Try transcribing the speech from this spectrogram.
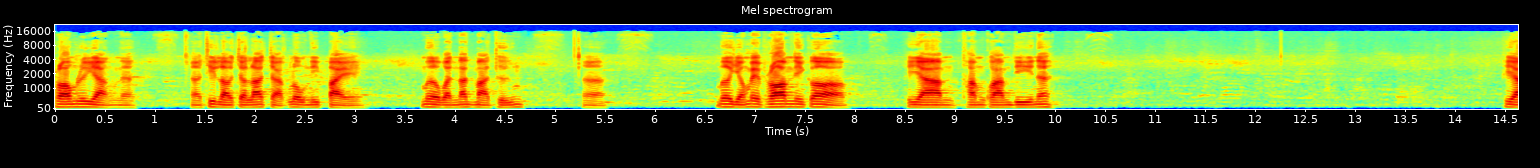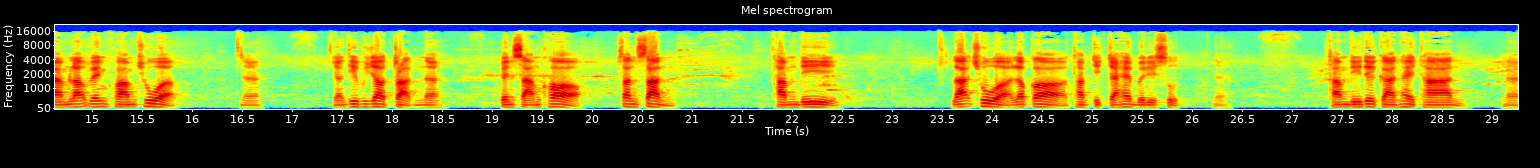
พร้อมหรือยังนะที่เราจะลาจากโลกนี้ไป เมื่อวันนั้นมาถึง เมื่อยังไม่พร้อมนี่ก็พยายามทำความดีนะ พยายามละเว้นความชั่วนะอย่างที่พระเจ้าตรัสนะเป็นสามข้อสั้นๆทำดี ละชั่วแล้วก็ทำจิตใจให้บริสุทธิ์นะทำดีด้วยการให้ทาน นะ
